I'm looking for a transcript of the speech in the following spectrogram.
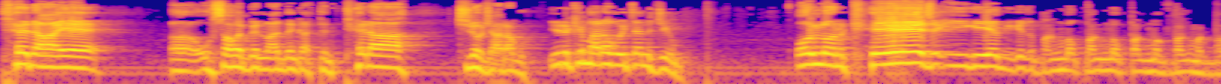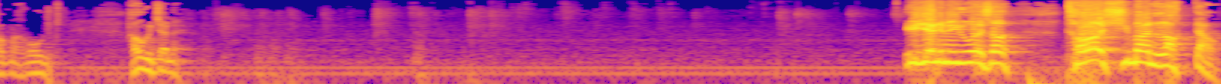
테라의 어, 오사마 빈 라덴 같은 테라 지도자라고 이렇게 말하고 있잖아요 지금. 언론은 계속 이게 여기 계속 방목 방목 방목 방목 방목 하고, 있잖아요 이제는 미국에서 더 심한 록다운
